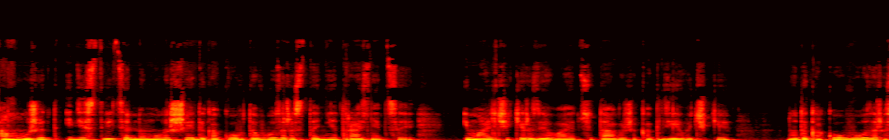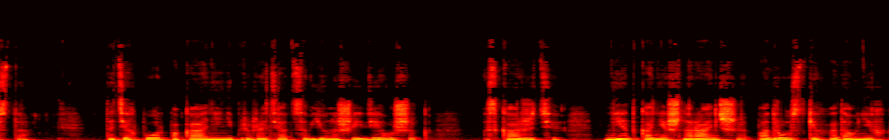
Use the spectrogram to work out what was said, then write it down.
А может и действительно у малышей до какого-то возраста нет разницы, и мальчики развиваются так же, как девочки. Но до какого возраста? До тех пор, пока они не превратятся в юношей и девушек? Вы скажете, нет, конечно, раньше. Подростки, когда у них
